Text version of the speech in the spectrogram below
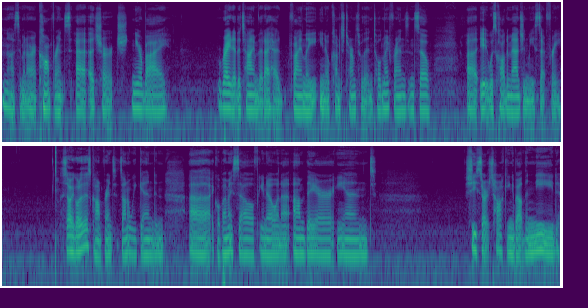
not a seminar, a conference at a church nearby right at the time that I had finally, you know, come to terms with it and told my friends. And so uh, it was called Imagine Me Set Free. So I go to this conference. It's on a weekend, and uh, I go by myself, you know, and I, I'm there, and she starts talking about the need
